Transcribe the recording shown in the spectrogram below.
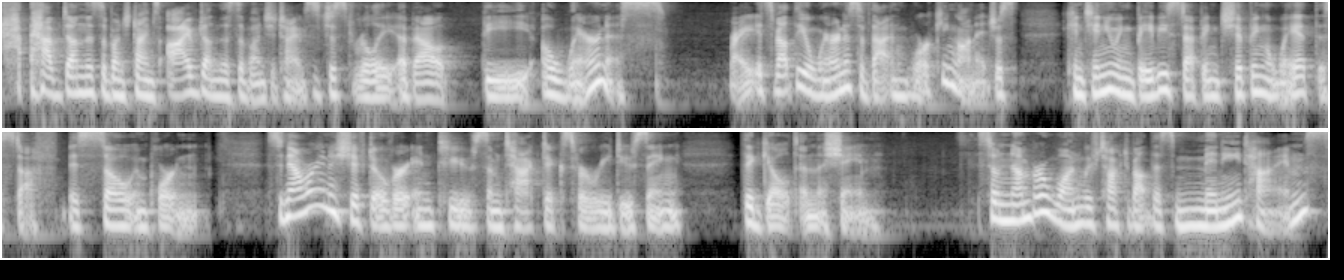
ha- have done this a bunch of times, I've done this a bunch of times. It's just really about the awareness, right? It's about the awareness of that and working on it. Just continuing baby stepping, chipping away at this stuff is so important. So now we're going to shift over into some tactics for reducing the guilt and the shame. So, number one, we've talked about this many times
